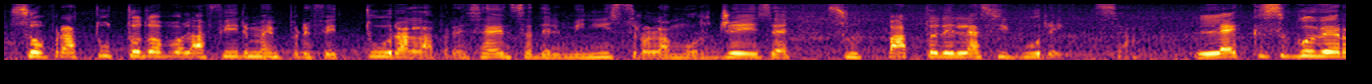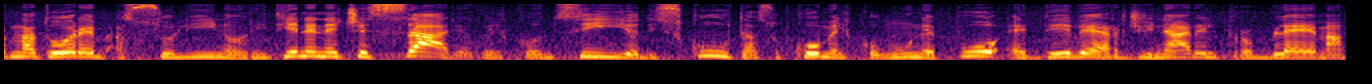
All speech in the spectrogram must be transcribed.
soprattutto dopo la firma in prefettura alla presenza del ministro Lamorgese sul patto della sicurezza. L'ex governatore Bassolino ritiene necessario che il Consiglio discuta su come il Comune può e deve arginare il problema.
